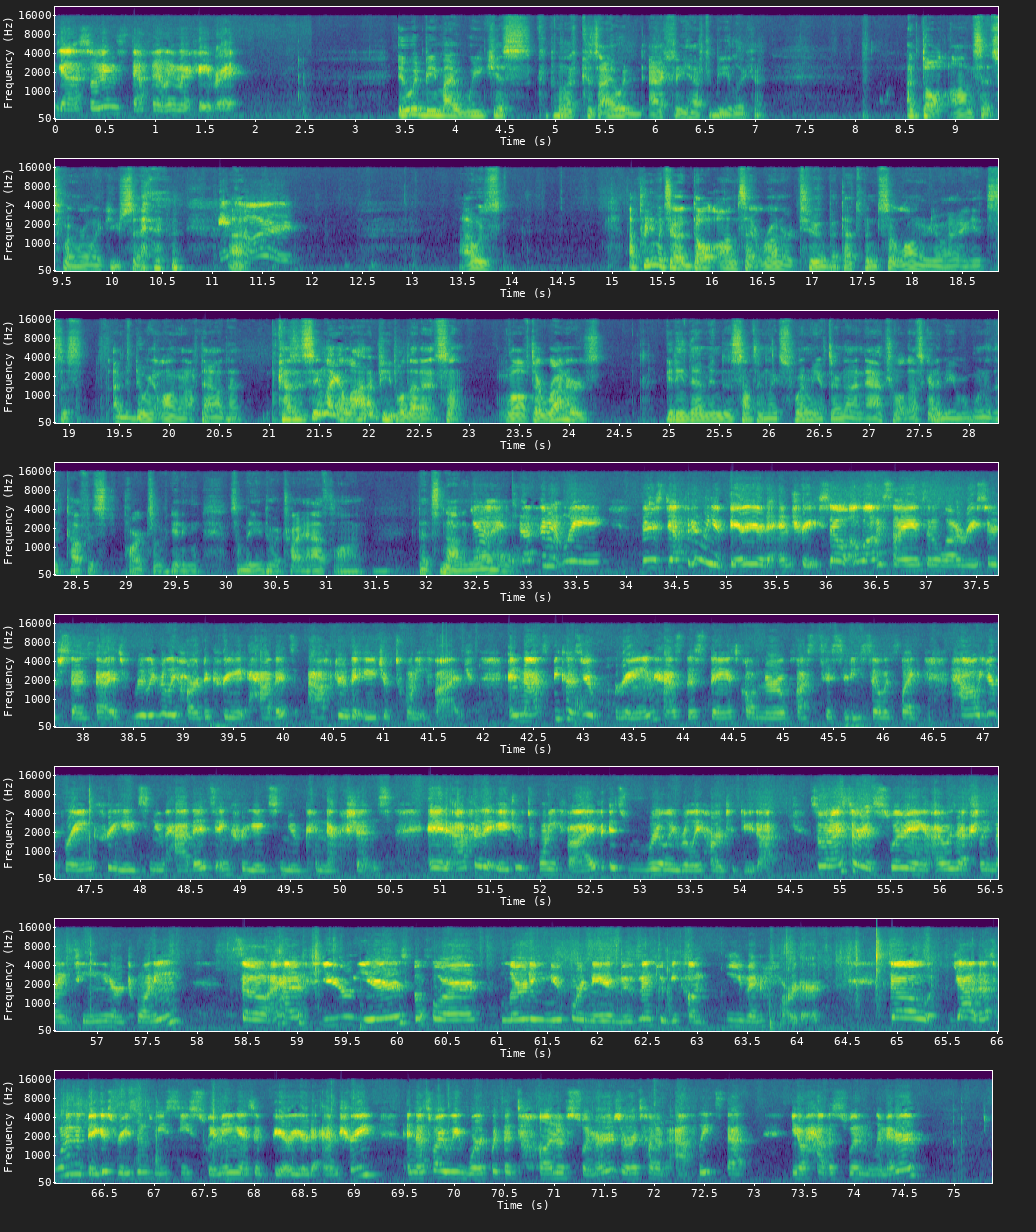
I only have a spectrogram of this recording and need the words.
Yeah, swimming's definitely my favorite. It would be my weakest because I would actually have to be like a adult onset swimmer, like you said. It's uh, hard. I was I'm pretty much an adult onset runner too, but that's been so long ago. I, it's just I've been doing it long enough now that because it seemed like a lot of people that at some well if they're runners getting them into something like swimming if they're not natural that's got to be one of the toughest parts of getting somebody into a triathlon that's not a yeah, normal definitely there's definitely a barrier to entry. So, a lot of science and a lot of research says that it's really, really hard to create habits after the age of 25. And that's because your brain has this thing, it's called neuroplasticity. So, it's like how your brain creates new habits and creates new connections. And after the age of 25, it's really, really hard to do that. So, when I started swimming, I was actually 19 or 20. So I had a few years before learning new coordinated movements would become even harder. So, yeah, that's one of the biggest reasons we see swimming as a barrier to entry. And that's why we work with a ton of swimmers or a ton of athletes that, you know, have a swim limiter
